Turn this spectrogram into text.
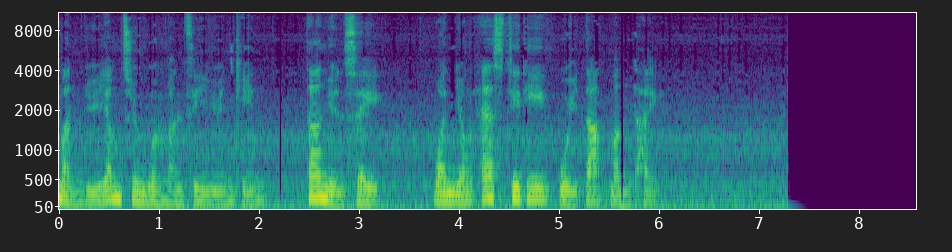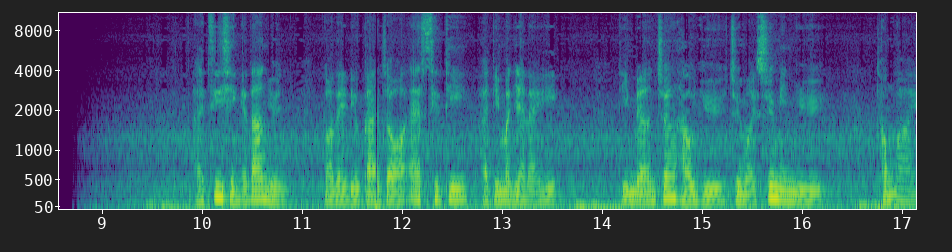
文语音转换文字软件单元四运用 S T T 回答问题喺之前嘅单元，我哋了解咗 S T T 系啲乜嘢嚟，点样将口语转为书面语，同埋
